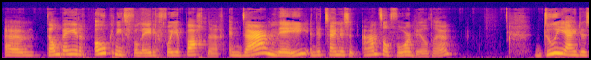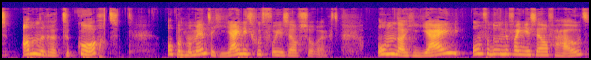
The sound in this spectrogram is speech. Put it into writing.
Um, dan ben je er ook niet volledig voor je partner. En daarmee, en dit zijn dus een aantal voorbeelden, doe jij dus anderen tekort op het moment dat jij niet goed voor jezelf zorgt omdat jij onvoldoende van jezelf houdt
